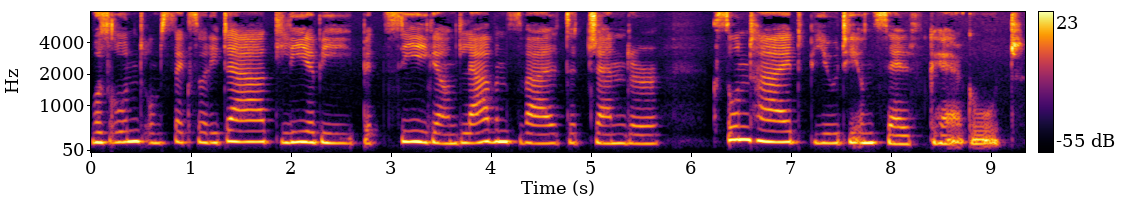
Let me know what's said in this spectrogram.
was rund um Sexualität, Liebe, Beziehungen und Lebenswelten, Gender, Gesundheit, Beauty und Self-Care geht.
